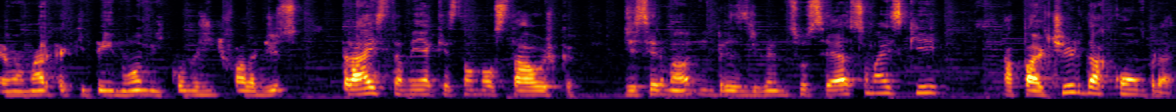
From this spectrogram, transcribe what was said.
é uma marca que tem nome, e quando a gente fala disso, traz também a questão nostálgica de ser uma empresa de grande sucesso, mas que a partir da compra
